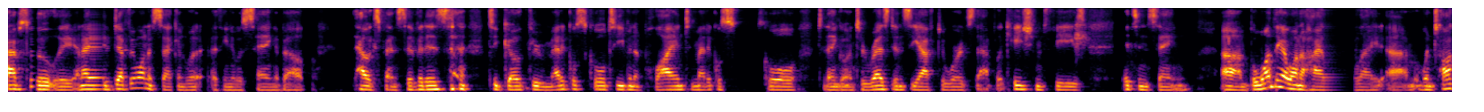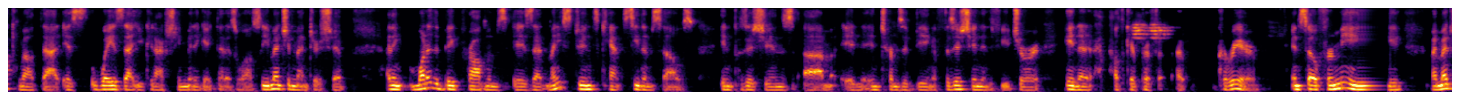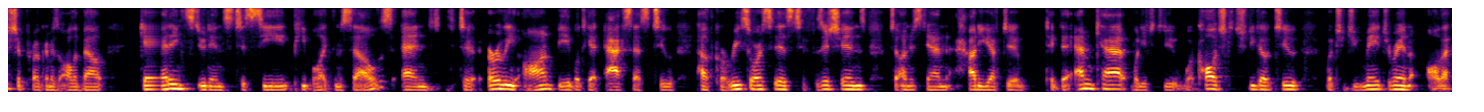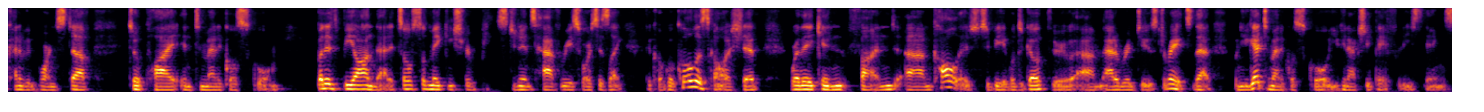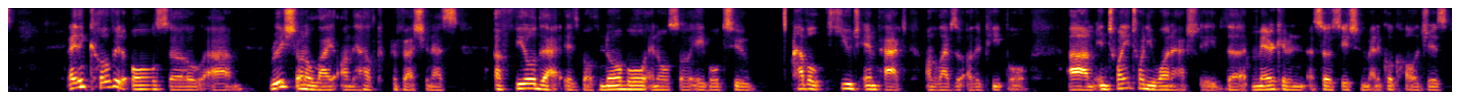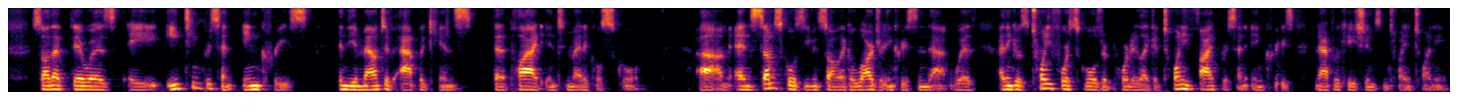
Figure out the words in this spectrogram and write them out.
Absolutely. And I definitely want to second what Athena was saying about how expensive it is to go through medical school to even apply into medical school school to then go into residency afterwards, the application fees. It's insane. Um, but one thing I want to highlight um, when talking about that is ways that you can actually mitigate that as well. So you mentioned mentorship. I think one of the big problems is that many students can't see themselves in positions um, in, in terms of being a physician in the future or in a healthcare prof- uh, career. And so for me, my mentorship program is all about getting students to see people like themselves and to early on be able to get access to healthcare resources, to physicians, to understand how do you have to take the MCAT, what do you have to do, what college should you go to, what should you major in, all that kind of important stuff to apply into medical school. But it's beyond that. It's also making sure students have resources like the Coca Cola Scholarship, where they can fund um, college to be able to go through um, at a reduced rate so that when you get to medical school, you can actually pay for these things. I think COVID also um, really shone a light on the healthcare profession as a field that is both noble and also able to have a huge impact on the lives of other people. Um, in 2021, actually, the American Association of Medical Colleges saw that there was a 18% increase in the amount of applicants that applied into medical school. Um, and some schools even saw like a larger increase in that with, I think it was 24 schools reported like a 25% increase in applications in 2020.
